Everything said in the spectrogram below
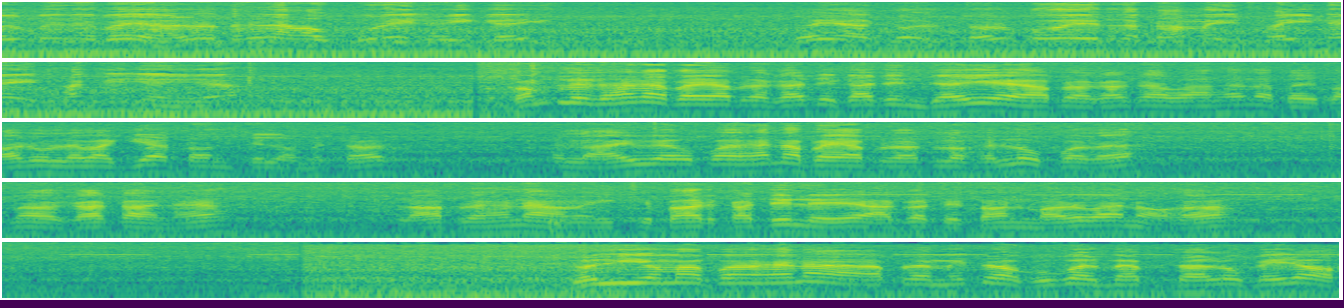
ગરમીને ભાઈ હાલત હે હાવ પૂરી થઈ ગઈ. ભાઈ આ તડકો હોય એટલે કામે થઈ નહીં, થાકી જઈએ કમ્પ્લીટ હે ને ભાઈ, આપણે ગાડી કાઢીને જઈએ. આપણા કાકા વાહ હે ને ભાઈ ભાડું લેવા ગયા ત્રણ કિલોમીટર. એટલે હાઈવે ઉપર હે ને ભાઈ, આપણે આટલો હેલો પડે મારા કાકાને. એટલે આપણે હે ને અહીંથી બહાર કાઢી લઈએ. આગળથી ત્રણ મારવાનો હે. ગલીઓમાં પણ હે ને, આપણે મિત્રો ગૂગલ મેપ ચાલુ કર્યો.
